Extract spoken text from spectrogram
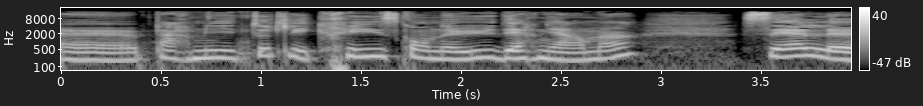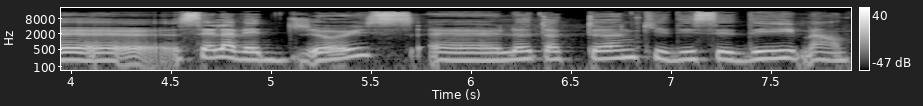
euh, parmi toutes les crises qu'on a eues dernièrement. Celle, euh, celle avec Joyce, euh, l'Autochtone, qui est décédée, ben,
